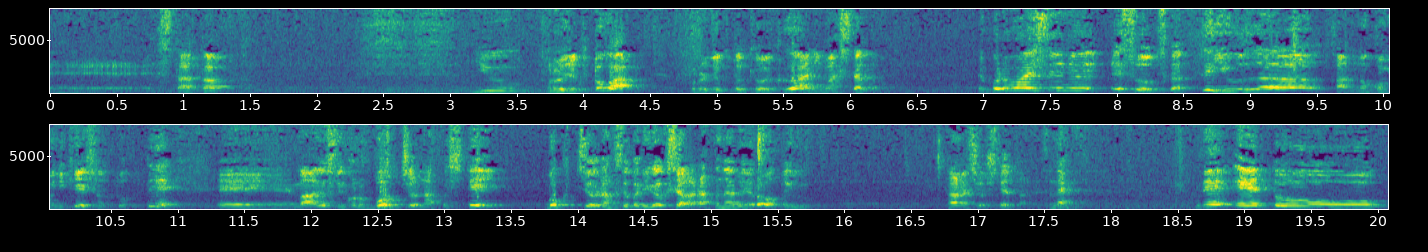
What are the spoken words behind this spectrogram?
えー、スタートアップというプロジェクトがプロジェクト教育がありましたと。でこれは SNS を使ってユーザー間のコミュニケーションをとって、えーまあ、要するにこのぼっちをなくしてぼっちをなくせば理学者がなくなるやろうという話をしてたんですね。でえっ、ー、と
